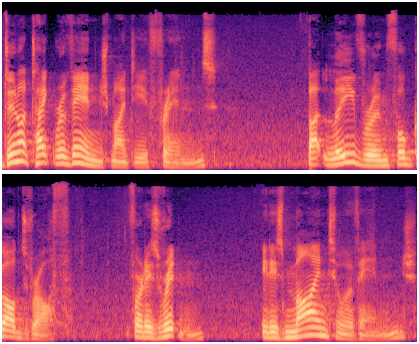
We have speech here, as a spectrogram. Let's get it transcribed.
Do not take revenge, my dear friends, but leave room for God's wrath. For it is written, It is mine to avenge,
